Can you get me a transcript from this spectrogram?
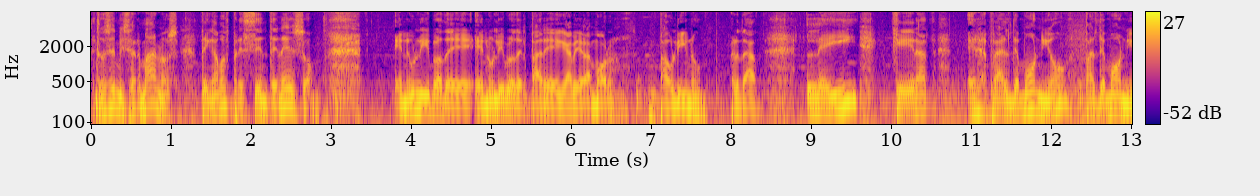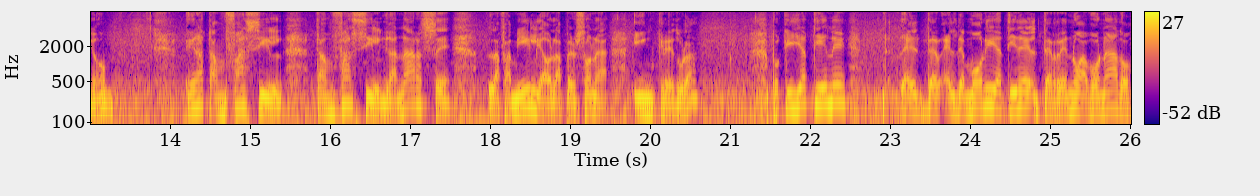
Entonces, mis hermanos, tengamos presente en eso en un libro de en un libro del padre Gabriel Amor Paulino, ¿verdad? Leí que era, era para el demonio, para el demonio era tan fácil, tan fácil ganarse la familia o la persona incrédula, porque ya tiene el, el demonio ya tiene el terreno abonado.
